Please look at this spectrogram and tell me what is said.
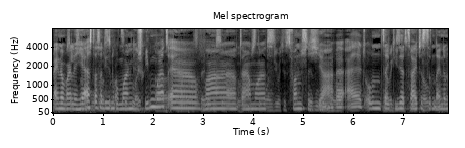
eine Weile her ist, dass er diesen Roman geschrieben hat. Er war damals 20 Jahre alt und seit dieser Zeit ist in, einem,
